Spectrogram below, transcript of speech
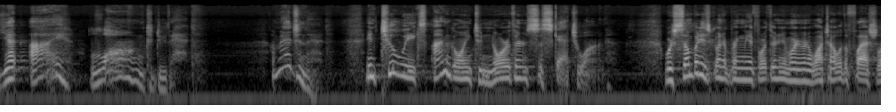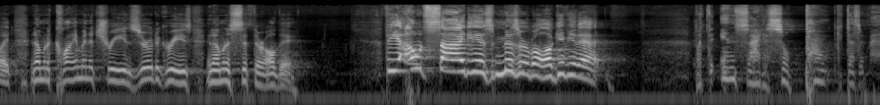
Yet I long to do that. Imagine that. In two weeks, I'm going to northern Saskatchewan where somebody's going to bring me at 4.30 in the morning, I'm going to watch out with a flashlight, and I'm going to climb in a tree in zero degrees, and I'm going to sit there all day. The outside is miserable, I'll give you that. But the inside is so pumped, it doesn't matter.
